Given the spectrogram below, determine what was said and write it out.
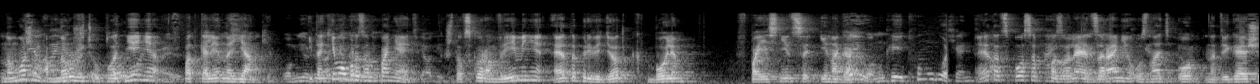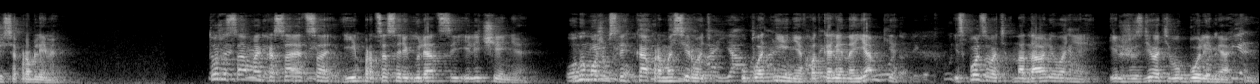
но можем обнаружить уплотнение в подколенной ямке. И таким образом понять, что в скором времени это приведет к болям пояснице и ногах. Этот способ позволяет заранее узнать о надвигающейся проблеме. То же самое касается и процесса регуляции и лечения. Мы можем слегка промассировать уплотнение в подколенной ямке, использовать надавливание или же сделать его более мягким.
